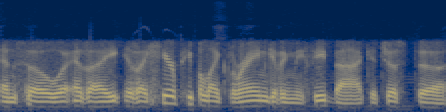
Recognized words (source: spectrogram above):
And so, uh, as I as I hear people like Loraine giving me feedback, it just uh,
